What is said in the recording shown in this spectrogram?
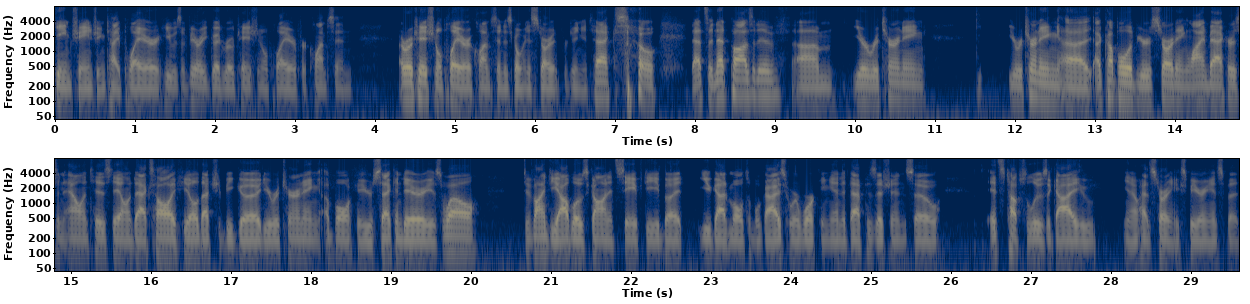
game changing type player. He was a very good rotational player for Clemson a rotational player at Clemson is going to start at Virginia Tech. So that's a net positive. Um, you're returning you're returning uh, a couple of your starting linebackers in Alan Tisdale and Dax Hollifield. That should be good. You're returning a bulk of your secondary as well. Divine Deablo's gone at safety, but you got multiple guys who are working in at that position. So it's tough to lose a guy who, you know, had starting experience, but,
